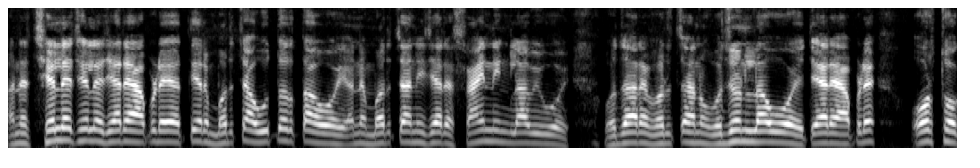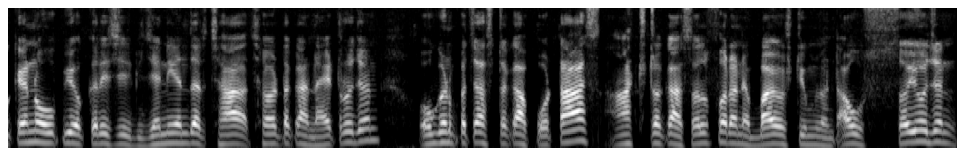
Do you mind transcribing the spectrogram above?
અને છેલ્લે છેલ્લે જ્યારે આપણે અત્યારે મરચાં ઉતરતા હોય અને મરચાંની જ્યારે શાઇનિંગ લાવી હોય વધારે મરચાંનું વજન લાવવું હોય ત્યારે આપણે ઓર્થોકેનો ઉપયોગ કરી છીએ જેની અંદર છ છ ટકા નાઇટ્રોજન ઓગણપચાસ ટકા પોટાશ આઠ ટકા સલ્ફર અને બાયોસ્ટિમ્યુલન્ટ આવું સંયોજન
